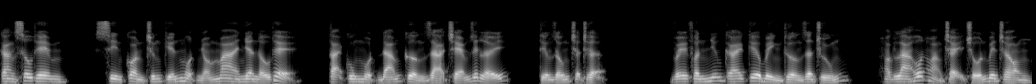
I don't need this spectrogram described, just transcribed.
Càng sâu thêm, xin còn chứng kiến một nhóm ma nhân đấu thể, tại cùng một đám cường giả chém giết lấy, tiếng giống trận trận. Về phần những cái kia bình thường dân chúng, hoặc là hốt hoảng chạy trốn bên trong,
